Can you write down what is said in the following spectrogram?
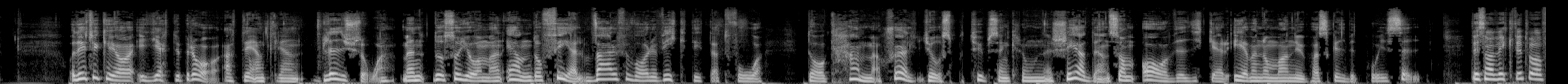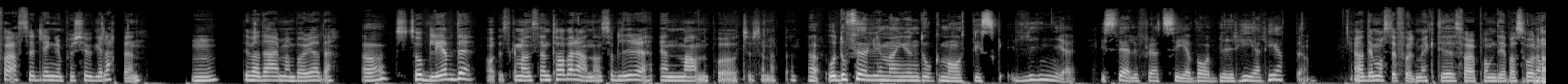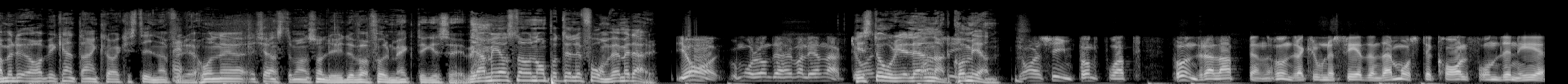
Och det tycker jag är jättebra att det äntligen blir så. Men då så gör man ändå fel. Varför var det viktigt att få Dag Hammarskjöld just på tusenkronorsskeden som avviker även om man nu har skrivit poesi? Det som var viktigt var att få Astrid Lindgren på 20-lappen. Mm. Det var där man började. Ja. Så blev det. Ska man sen ta varannan så blir det en man på tusenlappen. Ja, och då följer man ju en dogmatisk linje istället för att se vad blir helheten. Ja, det måste fullmäktige svara på om det var så. Ja, men det, ja, vi kan inte anklaga Kristina för Nej. det. Hon är en tjänsteman som lyder vad fullmäktige säger. Vi har med oss någon, någon på telefon. Vem är där? Ja, god morgon. Det här var Lennart. Historie-Lennart, kom igen. Jag har en synpunkt på att hundralappen, hundrakronorssedeln, där måste Carl von Linné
